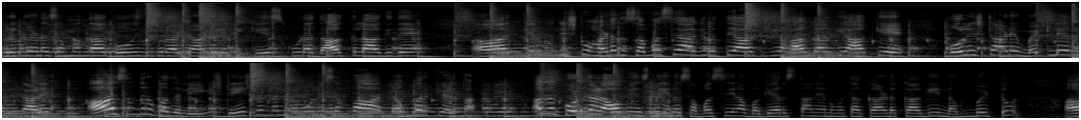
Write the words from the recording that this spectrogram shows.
ಪ್ರಕರಣ ಸಂಬಂಧ ಗೋವಿಂದಪುರ ಠಾಣೆಯಲ್ಲಿ ಕೇಸ್ ಕೂಡ ದಾಖಲಾಗಿದೆ. ಕೆಲವೊಂದಿಷ್ಟು ಹಣದ ಸಮಸ್ಯೆ ಆಗಿರುತ್ತೆ. ಆಕೆಗೆ ಹಾಗಾಗಿ ಆಕೆ ಪೊಲೀಸ್ ಠಾಣೆ ಮೆಟ್ಲೇರಿರ್ತಾಳೆ ಆ ಸಂದರ್ಭದಲ್ಲಿ ಸ್ಟೇಷನ್ನಲ್ಲಿ ಪೊಲೀಸಪ್ಪ ನಂಬರ್ ಕೇಳ್ತಾನೆ. ಆಗ ಕೊಡ್ತಾಳೆ ಆಬ್ವಿಯಸ್ಲಿ ಏನೋ ಸಮಸ್ಯೆನ ಬಗೆಹರಿಸ್ತಾನೆ ಅನ್ನುವಂತ ಕಾರಣಕ್ಕಾಗಿ ನಂಬಿಟ್ಟು ಆ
